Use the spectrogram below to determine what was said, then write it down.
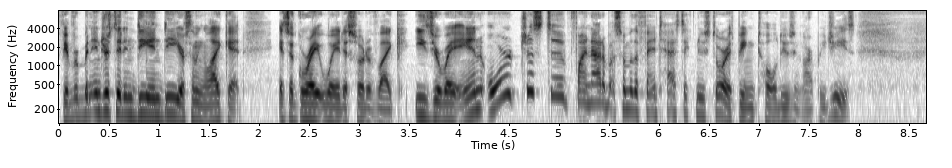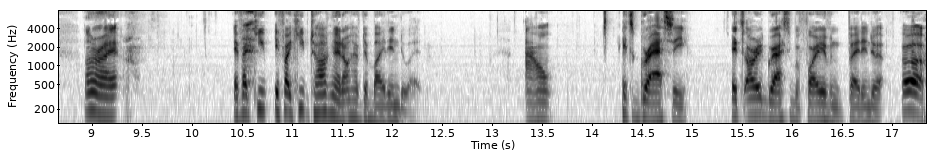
If you've ever been interested in D and D or something like it, it's a great way to sort of like ease your way in, or just to find out about some of the fantastic new stories being told using RPGs. All right. If I keep if I keep talking, I don't have to bite into it. Ow. It's grassy. It's already grassy before I even bite into it. Ugh.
